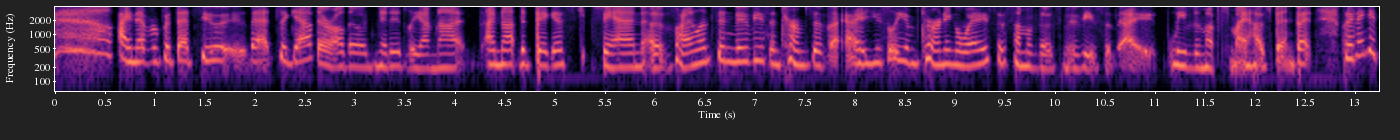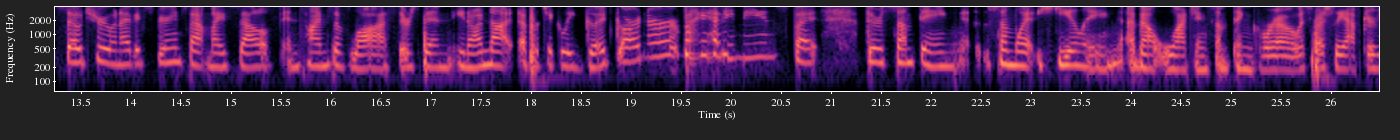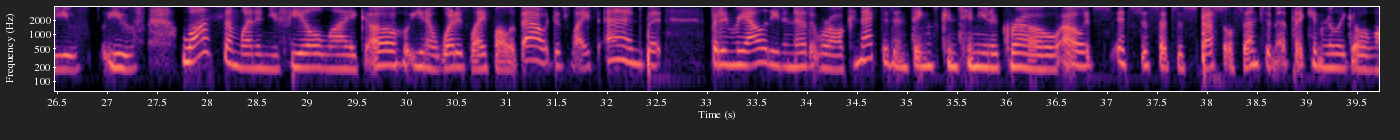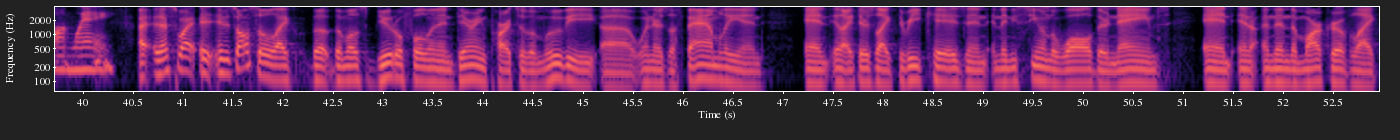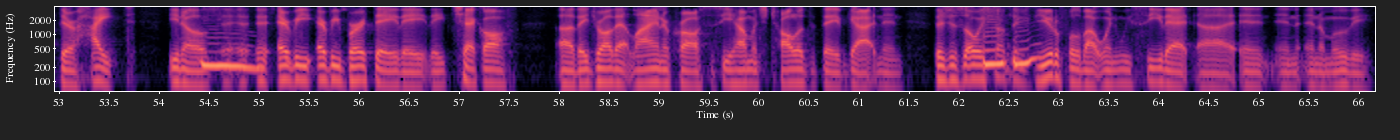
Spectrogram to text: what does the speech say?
I never put that to that together. Although, admittedly, I'm not I'm not the biggest fan of violence in movies. In terms of, I usually am turning away. So some of those movies, I leave them up to my husband. But but I think it's so true, and I've experienced that myself in times of loss. There's been, you know, I'm not a particularly good gardener by any means, but there's something somewhat healing about watching something grow especially after you've you've lost someone and you feel like oh you know what is life all about? Does life end? But but in reality to know that we're all connected and things continue to grow oh it's it's just such a special sentiment that can really go a long way. I, that's why and it's also like the the most beautiful and endearing parts of a movie uh, when there's a family and and like there's like three kids and and then you see on the wall their names and and and then the marker of like their height you know, mm. every every birthday they they check off, uh, they draw that line across to see how much taller that they've gotten, and there's just always mm-hmm. something beautiful about when we see that uh, in in in a movie.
